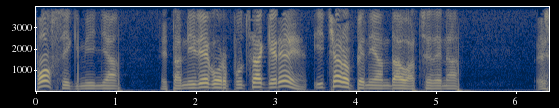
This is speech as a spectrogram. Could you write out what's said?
pozik mina, eta nire gorputzak ere itxaropenean dau atsedena. Ez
